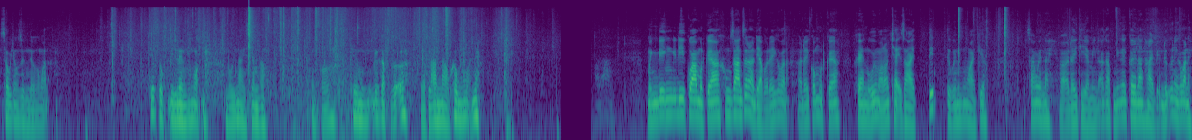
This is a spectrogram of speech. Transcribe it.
sâu trong rừng rồi các bạn ạ. Tiếp tục đi lên cái ngọn núi này xem nào còn có thêm những cái gặp gỡ đẹp lan nào không các bạn nhé. Mình đi đi qua một cái không gian rất là đẹp ở đây các bạn ạ. Ở đây có một cái khe núi mà nó chạy dài tít từ bên ngoài kia sang bên này. Và ở đây thì mình đã gặp những cái cây lan hải vệ nữ này các bạn này.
